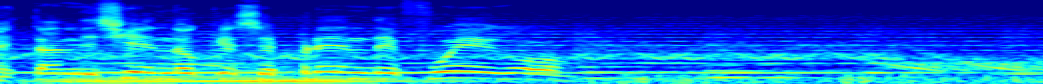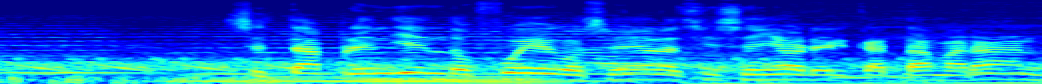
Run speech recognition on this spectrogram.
Están diciendo que se prende fuego. Se está prendiendo fuego, señoras y señores, el catamarán.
